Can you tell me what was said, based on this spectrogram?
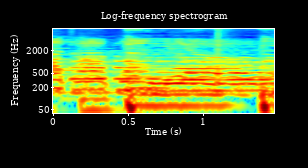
他朋友。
